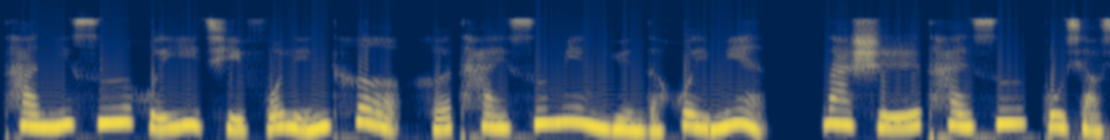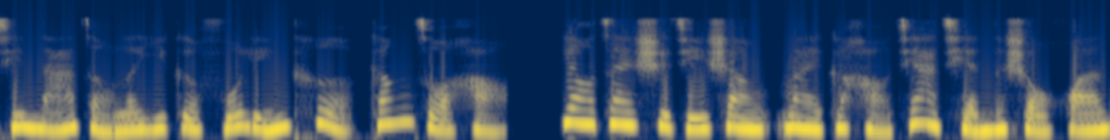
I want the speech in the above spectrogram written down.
坦尼斯回忆起弗林特和泰斯命运的会面，那时泰斯不小心拿走了一个弗林特刚做好要在市集上卖个好价钱的手环。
